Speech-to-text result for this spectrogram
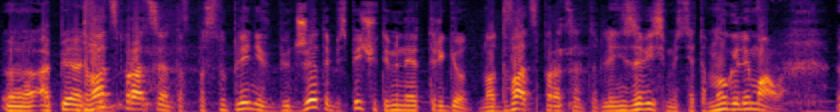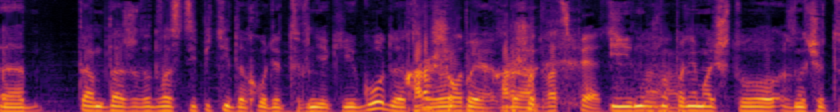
Э, опять 20% поступлений в бюджет обеспечивает именно этот регион, но 20% для независимости это много или мало? Э, там даже до 25 доходит в некие годы. Хорошо, ВВП, хорошо, да. 25. И нужно ага. понимать, что, значит,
